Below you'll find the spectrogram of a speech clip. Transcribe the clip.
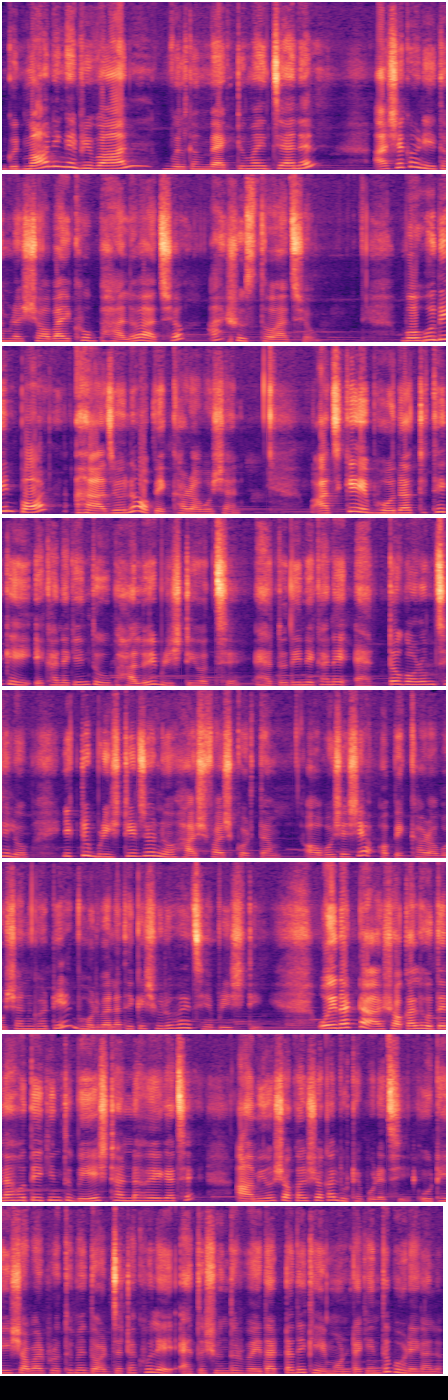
Good morning everyone welcome back to my channel আশা করি তোমরা সবাই খুব ভালো আছো আর সুস্থ আছো। বহুদিন পর আজ হলো অপেক্ষার অবসান। আজকে রাত্রি থেকেই এখানে কিন্তু ভালোই বৃষ্টি হচ্ছে। এতদিন এখানে এত গরম ছিল, একটু বৃষ্টির জন্য হাঁসফাঁস করতাম। অবশেষে অপেক্ষার অবসান ঘটিয়ে ভোরবেলা থেকে শুরু হয়েছে বৃষ্টি। ওয়েদারটা সকাল হতে না হতেই কিন্তু বেশ ঠান্ডা হয়ে গেছে। আমিও সকাল সকাল উঠে পড়েছি। উঠেই সবার প্রথমে দরজাটা খুলে এত সুন্দর ওয়েদারটা দেখে মনটা কিন্তু ভরে গেল।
